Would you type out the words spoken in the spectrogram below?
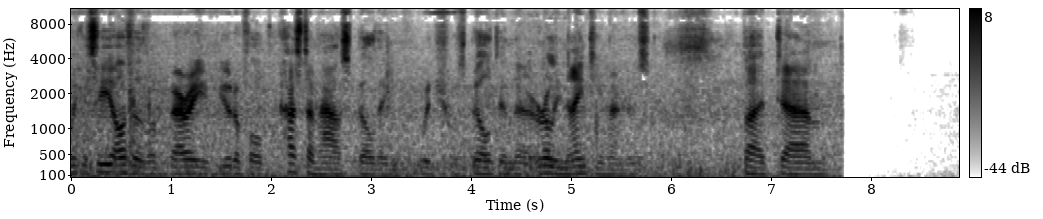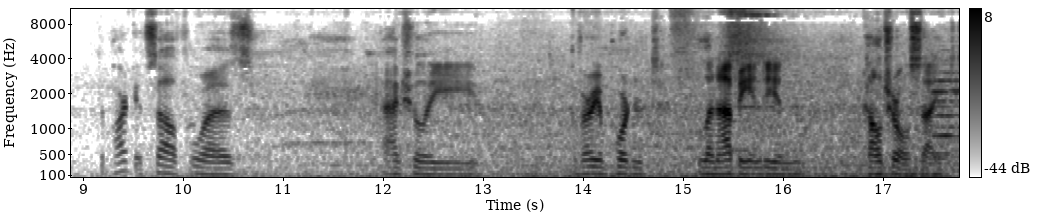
we can see also the very beautiful custom house building, which was built in the early 1900s. But um, the park itself was actually a very important Lenape Indian cultural site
